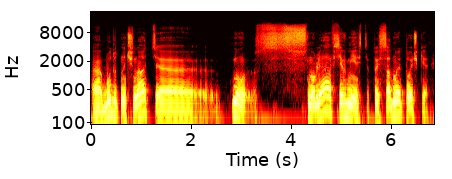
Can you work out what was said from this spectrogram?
э, будут начинать э, ну, с нуля все вместе. То есть с одной точки –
